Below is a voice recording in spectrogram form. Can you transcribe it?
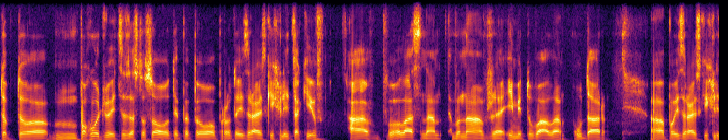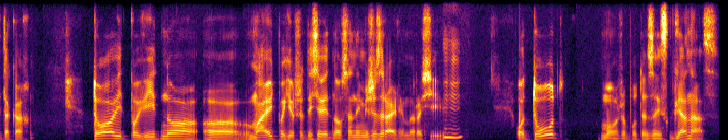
тобто погоджується застосовувати ППО проти ізраїльських літаків, а власне вона вже імітувала удар е, по ізраїльських літаках то відповідно е, мають погіршитися відносини між Ізраїлем і Росією. Угу. От тут може бути зиск для нас.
